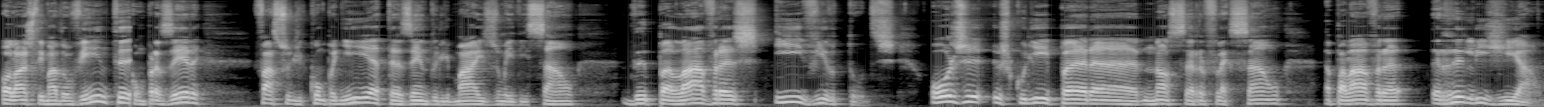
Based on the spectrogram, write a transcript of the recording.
Olá, estimado ouvinte, com prazer faço-lhe companhia trazendo-lhe mais uma edição de Palavras e Virtudes. Hoje escolhi para nossa reflexão a palavra religião.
